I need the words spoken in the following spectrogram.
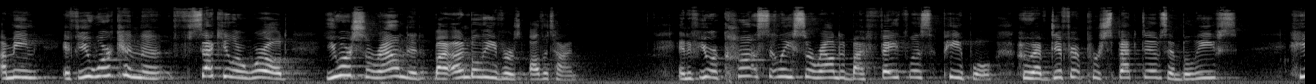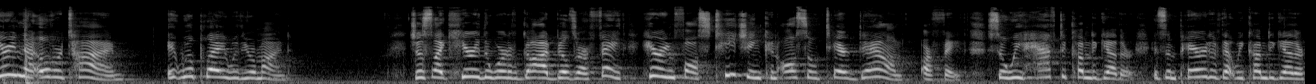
I mean, if you work in the secular world, you are surrounded by unbelievers all the time. And if you are constantly surrounded by faithless people who have different perspectives and beliefs, hearing that over time, it will play with your mind. Just like hearing the word of God builds our faith, hearing false teaching can also tear down our faith. So we have to come together. It's imperative that we come together,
